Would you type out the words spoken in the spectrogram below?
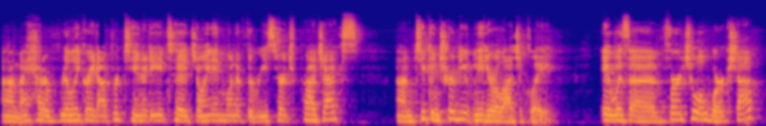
Um, I had a really great opportunity to join in one of the research projects um, to contribute meteorologically. It was a virtual workshop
